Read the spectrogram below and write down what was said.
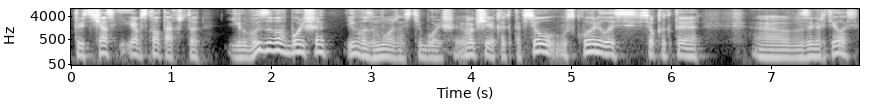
То есть сейчас я бы сказал так, что и вызовов больше, и возможностей больше. И вообще как-то все ускорилось, все как-то э, завертелось.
